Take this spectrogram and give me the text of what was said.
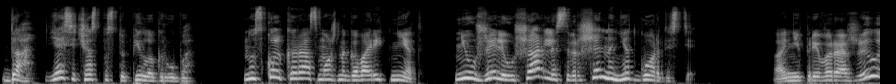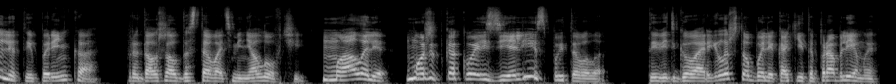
Да, я сейчас поступила грубо. Но сколько раз можно говорить «нет»? Неужели у Шарля совершенно нет гордости? «А не приворожила ли ты паренька?» Продолжал доставать меня ловчий. «Мало ли, может, какое зелье испытывала?» Ты ведь говорила, что были какие-то проблемы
